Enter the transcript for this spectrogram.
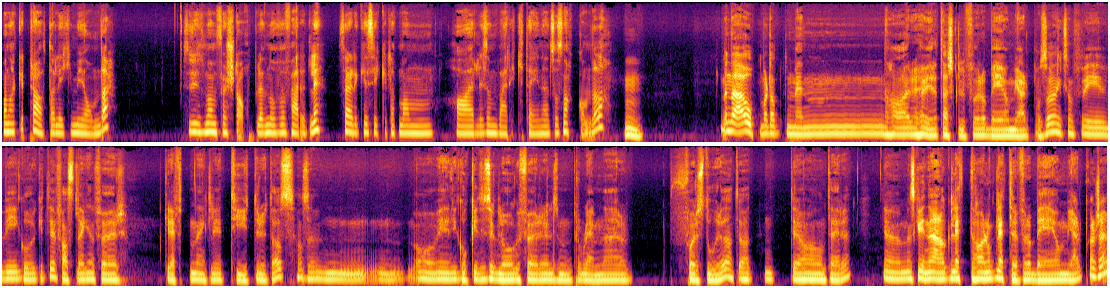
Man har ikke prata like mye om det. Så hvis man først har opplevd noe forferdelig, så er det ikke sikkert at man har liksom verktøyene til å snakke om det, da. Mm. Men det er åpenbart at menn har høyere terskel for å be om hjelp også. For vi, vi går jo ikke til fastlegen før kreften egentlig tyter ut av oss. Altså, mm, og vi går ikke til psykolog før liksom, problemene er for store da, til, å, til å håndtere. Mens kvinner er nok lett, har nok lettere for å be om hjelp, kanskje,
